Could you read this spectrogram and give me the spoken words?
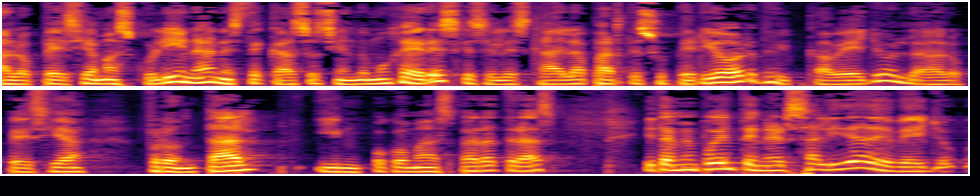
alopecia masculina, en este caso siendo mujeres, que se les cae la parte superior del cabello, la alopecia frontal y un poco más para atrás. Y también pueden tener salida de vello,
